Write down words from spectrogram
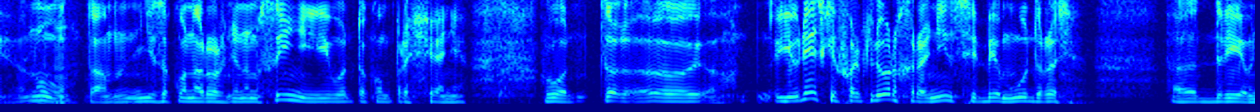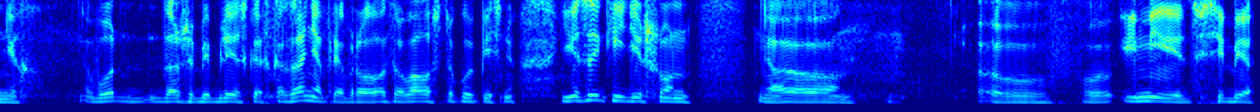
и, ну там незаконно рожденном сыне и вот таком прощании. Вот То, э, еврейский фольклор хранит в себе мудрость э, древних. Вот даже библейское сказание преобразовалось в такую песню. Язык идиш, он э, э, имеет в себе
